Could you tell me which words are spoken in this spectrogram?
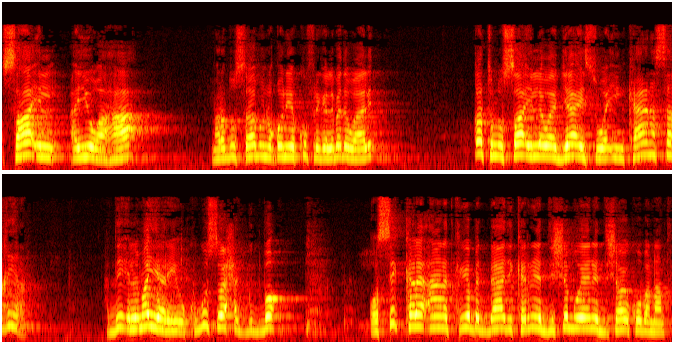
saa'il ayuu ahaa mar hadduu sababu noqonayo kufriga labada waalid qatlu saa'illa waa jaa-is wain kaana sagiira haddii ilmo yari uu kugu soo xadgudbo oo si kale aanad kaga badbaadi karin inaad disho mooyaane inaad kuu banaantay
